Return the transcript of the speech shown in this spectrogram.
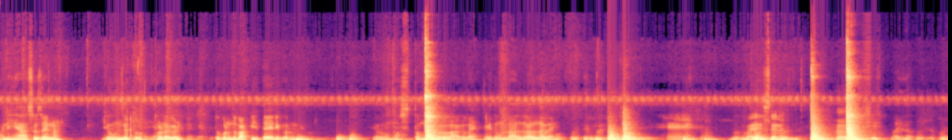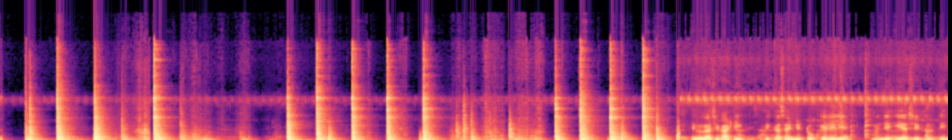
आणि हे असंच आहे ना ठेवून देतो थोडा वेळ. तोपर्यंत बाकीची तयारी करून घेऊ. मस्त मसाला लागलाय. एकदम लाल लाल झालाय. भारी दिसतोय ना? हे बघा अशी काठी एका साईडने टोक केलेली आहे. म्हणजे ही अशी खालती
